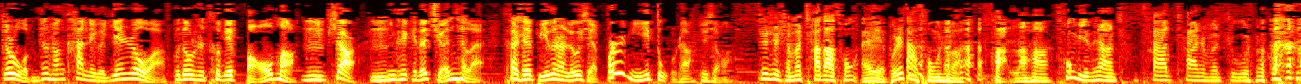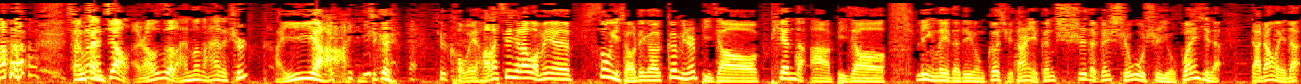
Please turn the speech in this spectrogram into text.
就是我们正常看这个腌肉啊，不都是特别薄嘛，一片儿，你可以给它卷起来，看谁鼻子上流血，嘣儿你一堵上就行了。这是什么插大葱？哎，也不是大葱是吧？反了哈，葱鼻子上插插什么猪是吧？想蘸酱了，然后饿了还能拿下来吃。哎呀，这个这个口味好了，接下来我们也送一首这个歌名比较偏的啊，比较另类的这种歌曲，当然也跟吃的跟食物是有关系的。大张伟的《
